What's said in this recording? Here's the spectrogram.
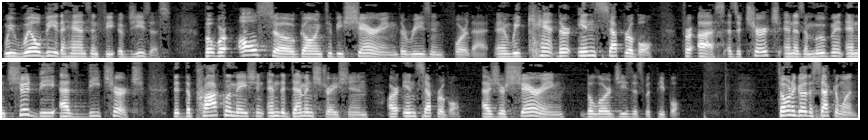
We will be the hands and feet of Jesus. But we're also going to be sharing the reason for that. And we can't, they're inseparable for us as a church and as a movement and should be as the church. That the proclamation and the demonstration are inseparable as you're sharing the Lord Jesus with people. So I want to go to the second one.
